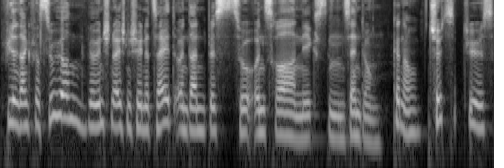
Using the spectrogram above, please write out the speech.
Vielen Dank fürs Zuhören. Wir wünschen euch eine schöne Zeit und dann bis zu unserer nächsten Sendung. Genau. Tschüss. Tschüss.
